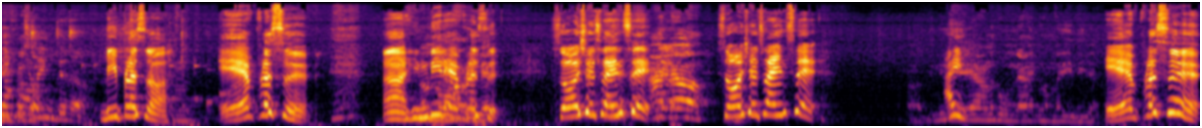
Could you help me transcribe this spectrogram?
ബി പ്ലസ് ഉണ്ടോ ബി പ്ലസോ എ പ്ലസ് ആ? ഹിന്ദിയിലെ A plus social science hello social science A plus.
